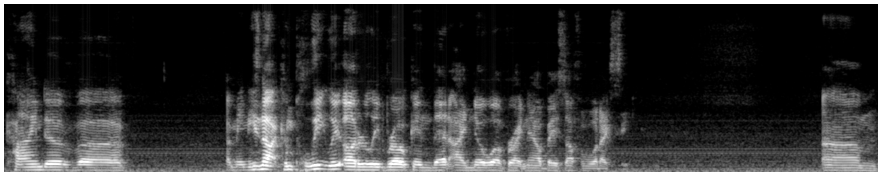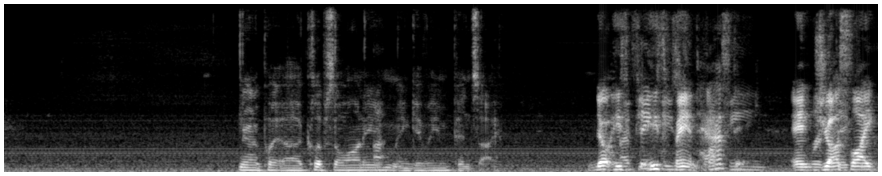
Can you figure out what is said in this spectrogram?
kind of. Uh, I mean, he's not completely, utterly broken that I know of right now, based off of what I see. Um, You're gonna put uh, Eclipso on him and give him Pinsai. no, he's I think he's, fantastic, fucking and just like.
